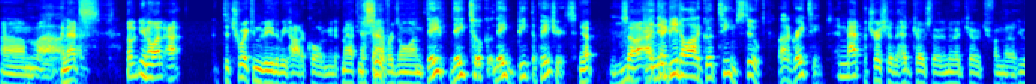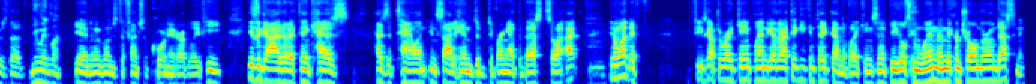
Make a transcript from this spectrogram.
Um, Wow. and that's, but you know what? I, Detroit can either be hot or cold. I mean, if Matthew That's true. Stafford's on, they they took they beat the Patriots. Yep. Mhm. So I- and they think- beat a lot of good teams too. A lot of great teams. and Matt Patricia, the head coach there, the new head coach from the, he was the New England. yeah New England's defensive coordinator, I believe. He he's a guy that I think has has the talent inside of him to, to bring out the best. So I, Mhm. you know what, if if he's got the right game plan together, I think he can take down the Vikings. And if the Eagles can win, then they're controlling their own destiny.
